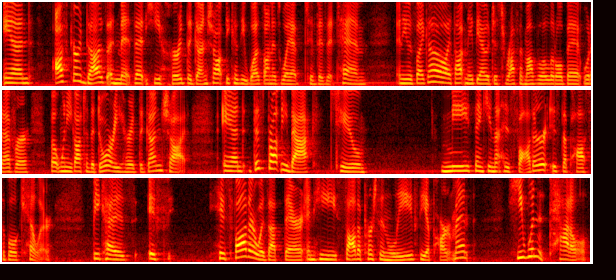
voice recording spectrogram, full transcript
And oscar does admit that he heard the gunshot because he was on his way up to visit tim. And he was like oh i thought maybe i would just rough him up a little bit whatever. But when he got to the door he heard the gunshot. And this brought me back to me thinking that his father is the possible killer. Because if his father was up there and he saw the person leave the apartment, he wouldn't tattle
